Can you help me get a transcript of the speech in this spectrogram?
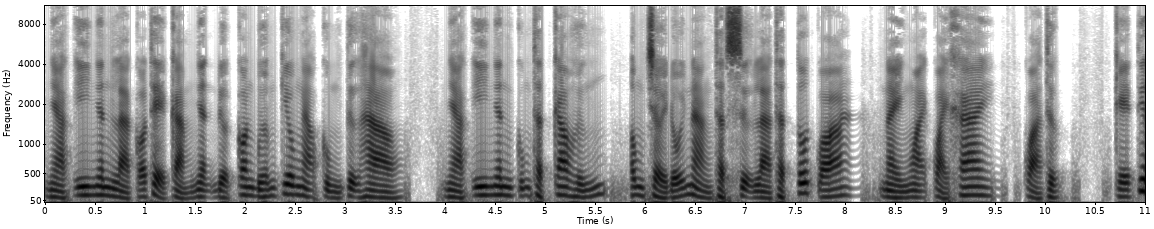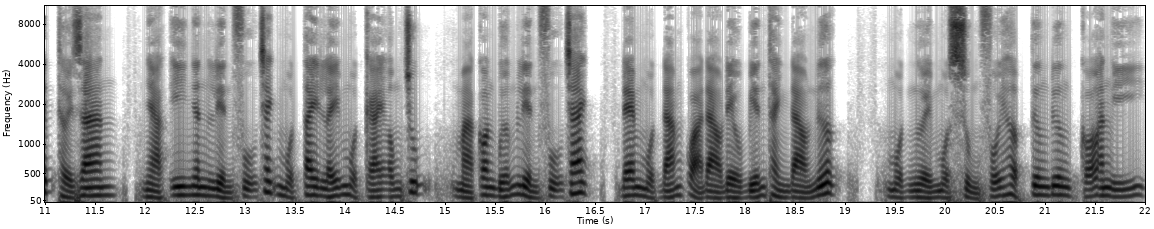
nhạc y nhân là có thể cảm nhận được con bướm kiêu ngạo cùng tự hào. Nhạc y nhân cũng thật cao hứng, ông trời đối nàng thật sự là thật tốt quá, này ngoại quải khai, quả thực. Kế tiếp thời gian, nhạc y nhân liền phụ trách một tay lấy một cái ống trúc, mà con bướm liền phụ trách, đem một đám quả đào đều biến thành đào nước. Một người một sủng phối hợp tương đương có ăn ý,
